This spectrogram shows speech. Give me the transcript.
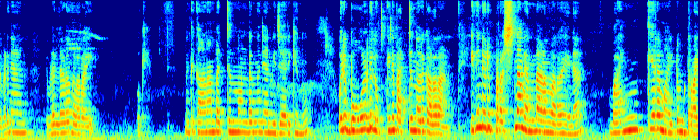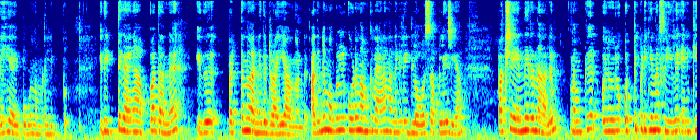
എവിടെ ഞാൻ? ഇവിടെ എല്ലായിടവും കളറായി ഓക്കെ നിങ്ങൾക്ക് കാണാൻ പറ്റുന്നുണ്ടെന്ന് ഞാൻ വിചാരിക്കുന്നു. ഒരു ബോൾഡ് ലുക്കിന് പറ്റുന്ന ഒരു കളറാണ് ഇതിന്റെ ഒരു പ്രശ്നം എന്താണെന്ന് പറഞ്ഞു കഴിഞ്ഞാൽ ഭയങ്കരമായിട്ടും ഡ്രൈ ആയി പോകും നമ്മുടെ ലിപ്പ്. ഇത് ഇട്ട് കഴിഞ്ഞാൽ അപ്പം തന്നെ ഇത് പെട്ടെന്ന് തന്നെ ഇത് ഡ്രൈ ആവുന്നുണ്ട്. അതിന്റെ മുകളിൽ കൂടെ നമുക്ക് വേണമെന്നുണ്ടെങ്കിൽ ഈ ഗ്ലോസ് അപ്ലൈ ചെയ്യാം. പക്ഷേ എന്നിരുന്നാലും നമുക്ക് ഒരു ഒരു ഒട്ടിപ്പിടിക്കുന്ന ഫീൽ എനിക്ക്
